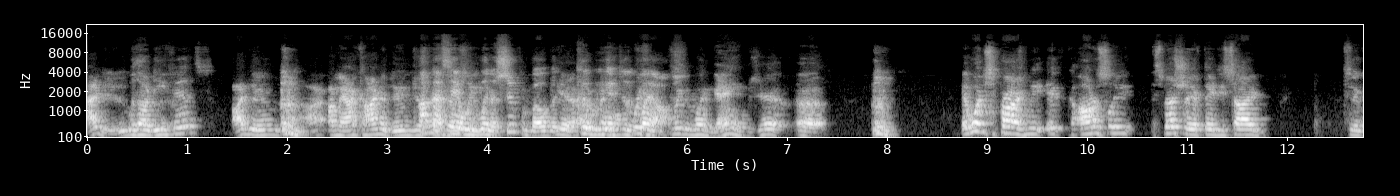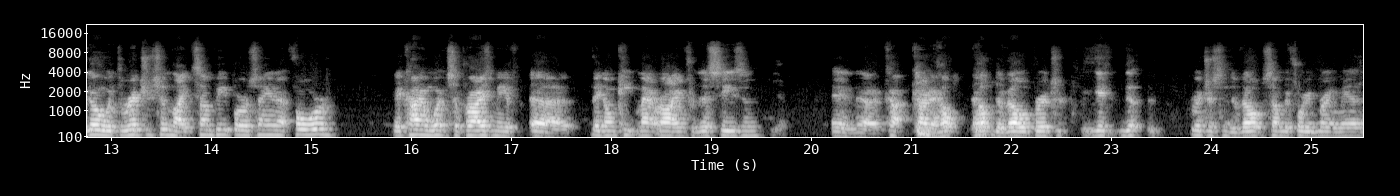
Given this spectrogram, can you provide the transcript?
I do. with our defense? I do. I, I mean, I kind of do. Just I'm not saying we win a Super Bowl, but Yeah, could I we mean, get to the we can- playoffs? We can win games, yeah. Uh, it wouldn't surprise me, it, honestly, especially if they decide to go with Richardson, like some people are saying at four. It kind of wouldn't surprise me if uh, they don't keep Matt Ryan for this season, and uh, kind of help help develop Richard, get the, Richardson develop some before you bring him in.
